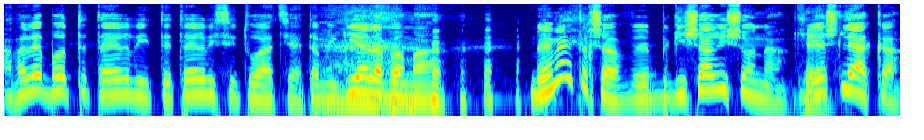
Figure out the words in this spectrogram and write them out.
אבל בוא תתאר לי, תתאר לי סיטואציה. אתה מגיע לבמה, באמת עכשיו, פגישה ראשונה, כן. יש להקה, כן.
